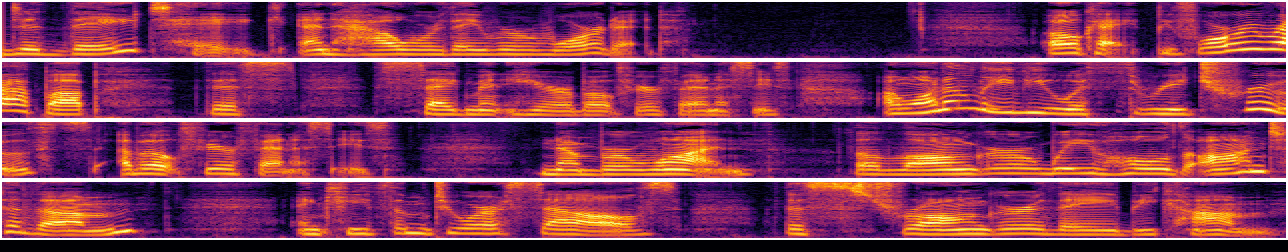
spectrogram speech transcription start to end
did they take and how were they rewarded? Okay, before we wrap up this segment here about fear fantasies, I want to leave you with three truths about fear fantasies. Number one, the longer we hold on to them and keep them to ourselves, the stronger they become.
